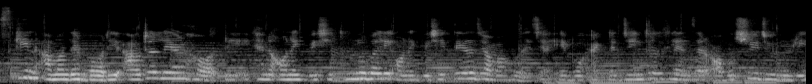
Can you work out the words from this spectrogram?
স্কিন আমাদের বডির আউটার লেয়ার হওয়াতে এখানে অনেক বেশি ধুলোবালি, অনেক বেশি তেল জমা হয়ে যায় এবং একটা জেন্টাল ক্লেন্সার অবশ্যই জরুরি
